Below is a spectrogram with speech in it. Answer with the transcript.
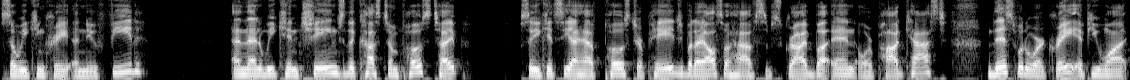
So we can create a new feed and then we can change the custom post type. So you can see I have post or page, but I also have subscribe button or podcast. This would work great if you want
